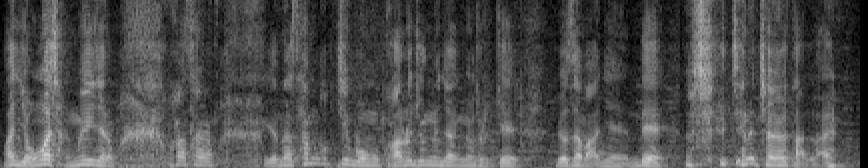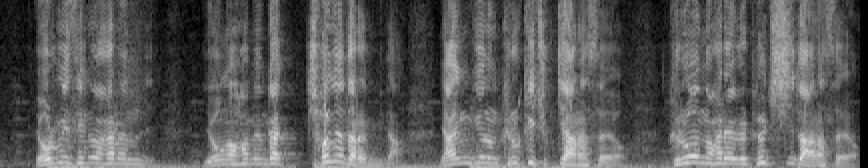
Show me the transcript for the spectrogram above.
아니 영화 장면이잖아. 막 화살 막 옛날 삼국지 보면 관우 죽는 장면 그렇게 묘사 많이 했는데 실제는 전혀 달라요. 여러분이 생각하는 영화 화면과 전혀 다릅니다. 양규는 그렇게 죽지 않았어요. 그런 활약을 펼치지도 않았어요.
